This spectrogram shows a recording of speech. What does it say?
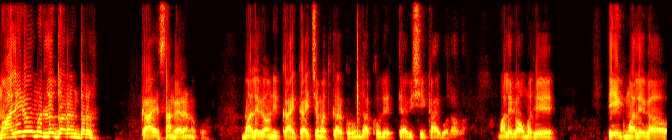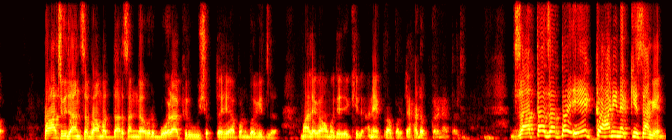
मालेगाव मधलं उदाहरण काय सांगायला नको. मालेगावनी काय काय चमत्कार करून दाखवले त्याविषयी काय बोलावं? मालेगावमध्ये एक मालेगाव पाच विधानसभा मतदारसंघावर बोळा फिरवू शकतं हे आपण बघितलं. मालेगावमध्ये देखील अनेक प्रॉपर्ट्या हडप करण्यात आल्या जाता जाता एक कहाणी नक्की सांगेन.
